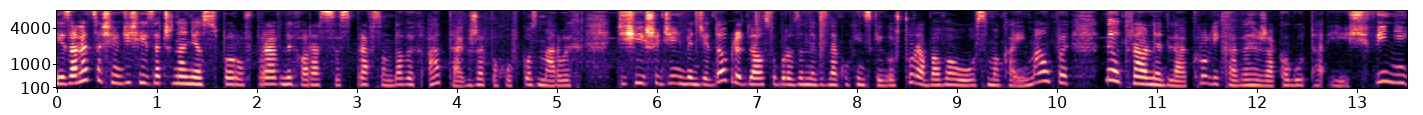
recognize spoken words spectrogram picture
Nie zaleca się dzisiaj zaczynania sporów prawnych oraz spraw sądowych, a także pochówku zmarłych. Dzisiejszy dzień będzie dobry dla osób rodzonych w znaku chińskiego szczura, bawołu, smoka i małpy, neutralny dla królika, węża, koguta i świni,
